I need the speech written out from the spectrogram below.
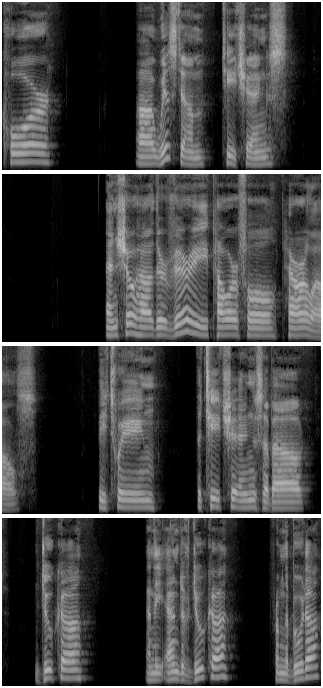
core uh, wisdom teachings and show how there are very powerful parallels between the teachings about dukkha and the end of dukkha from the Buddha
